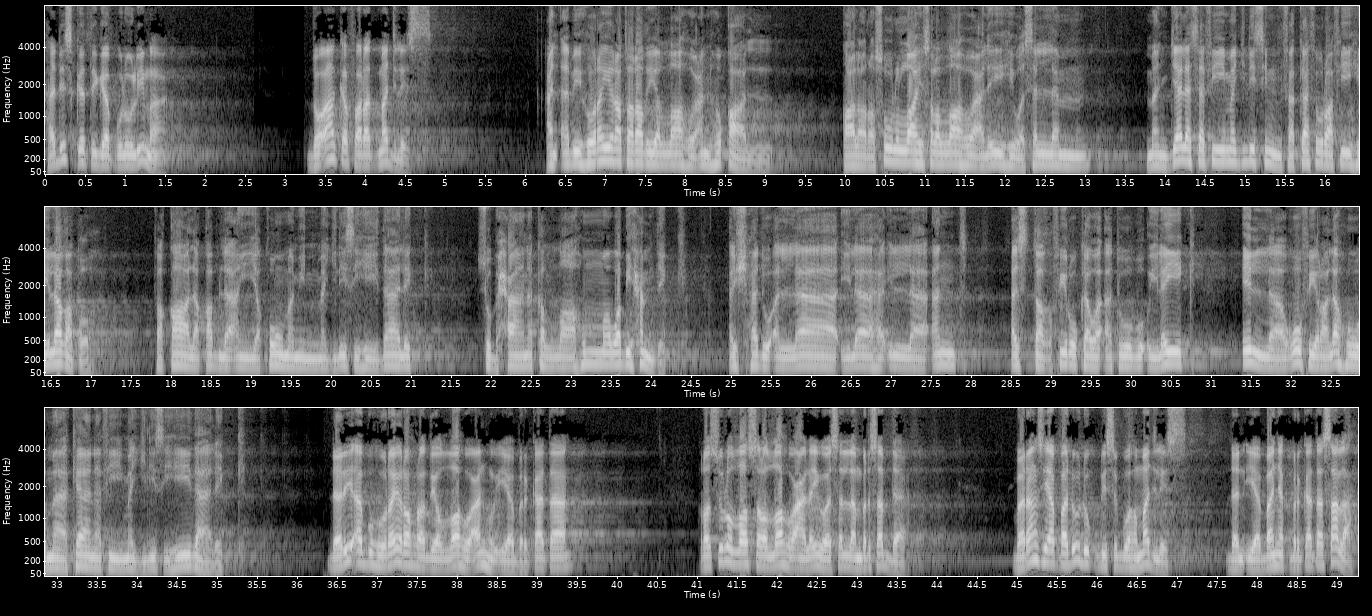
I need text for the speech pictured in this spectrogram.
Hadis ke-35 Doa kafarat majlis. عن ابي هريره رضي الله عنه قال قال رسول الله صلى الله عليه وسلم من جلس في مجلس فكثر فيه لغطه فقال قبل ان يقوم من مجلسه ذلك سبحانك اللهم وبحمدك اشهد ان لا اله الا انت استغفرك واتوب اليك الا غفر له ما كان في مجلسه ذلك Dari Abu Hurairah radhiyallahu anhu ia berkata, Rasulullah shallallahu alaihi wasallam bersabda, Barang siapa duduk di sebuah majlis dan ia banyak berkata salah,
